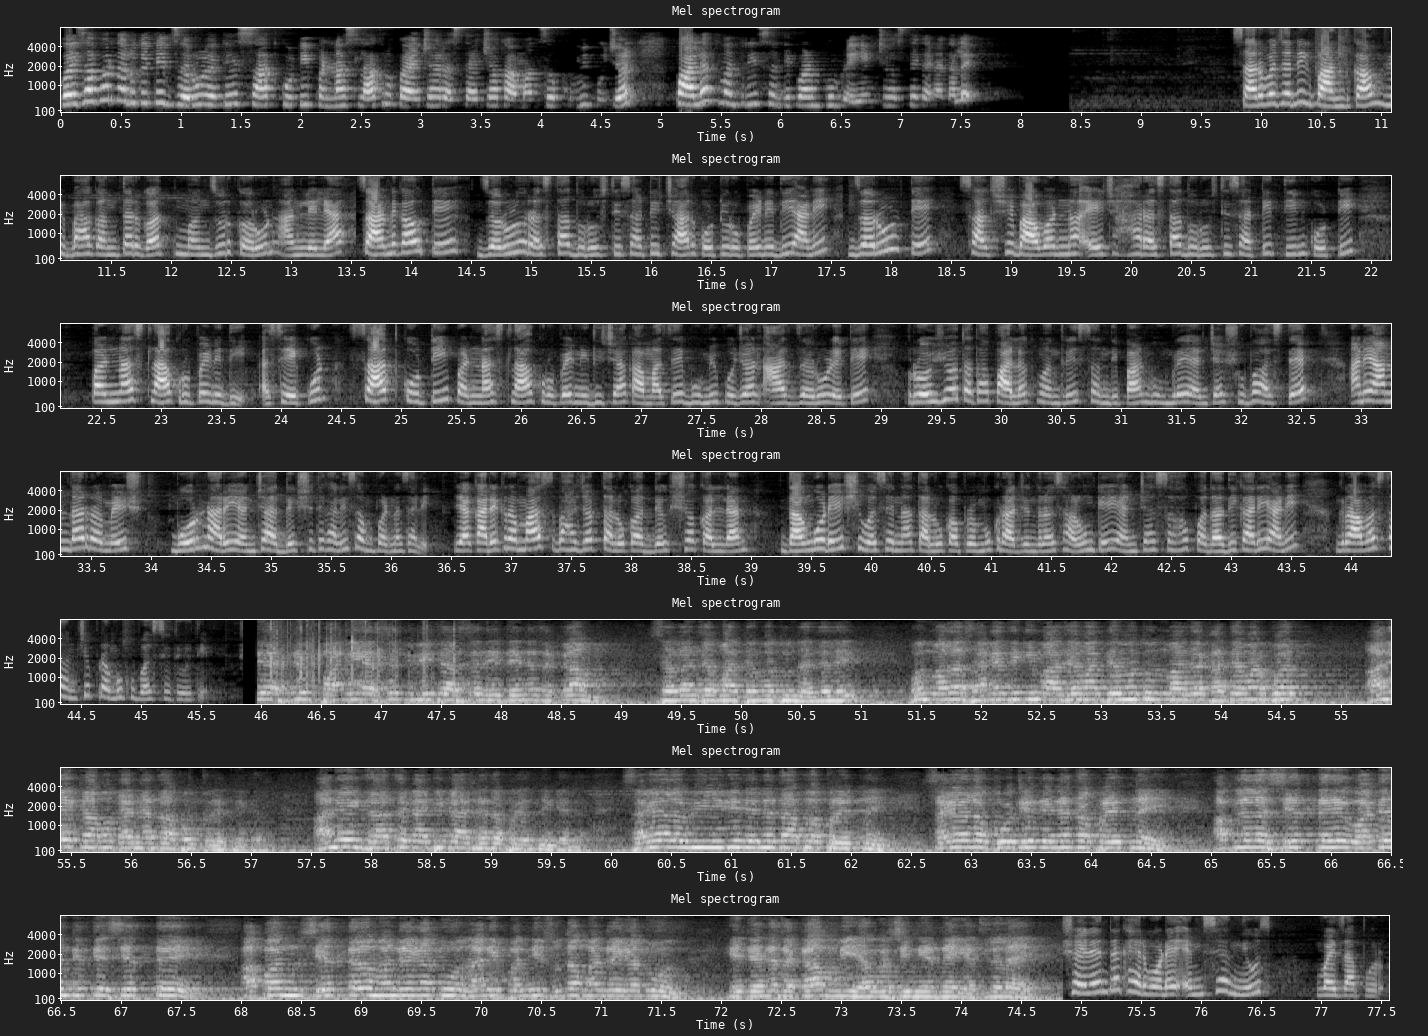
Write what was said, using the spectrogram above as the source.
वैजापूर तालुक्यातील जरूळ येथे सात कोटी पन्नास लाख रुपयांच्या रस्त्याच्या कामांचं भूमिपूजन पालकमंत्री संदीपान भुमरे यांच्या हस्ते करण्यात आलंय. सार्वजनिक बांधकाम विभाग अंतर्गत मंजूर करून आणलेल्या चांडगाव ते जरूळ रस्ता दुरुस्तीसाठी चार कोटी रुपये निधी आणि जरूळ ते सातशे बावन्न एच हा रस्ता दुरुस्तीसाठी तीन कोटी पन्नास लाख रुपये निधी असे एकूण सात कोटी पन्नास लाख रुपये निधीच्या कामाचे भूमिपूजन आज जरूर येथे रोहिओ तथा पालकमंत्री संदीपान भुमरे यांच्या शुभ हस्ते आणि आमदार रमेश बोरनारे यांच्या अध्यक्षतेखाली संपन्न झाले. या कार्यक्रमास भाजप तालुका अध्यक्ष कल्याण दांगोडे शिवसेना तालुका प्रमुख राजेंद्र साळुंके यांच्यासह पदाधिकारी आणि ग्रामस्थांची प्रमुख उपस्थिती होती. पाणी असेल वीज असेल हे देण्याचं काम सरांच्या माध्यमातून झालेलं आहे. पण मला सांगायचं की माझ्या माध्यमातून माझ्या खात्यामार्फत अनेक कामं करण्याचा आपण प्रयत्न केला. अनेक जात काढण्याचा प्रयत्न केला. सगळ्याला विहिरी देण्याचा आपला प्रयत्न आहे. सगळ्याला गोठे देण्याचा प्रयत्न आहे. आपल्याला शेततळे वाटण तितके शेततळे आपण शेततळ मनरेगातून आणि पन्नी सुद्धा मनरेगातून हे देण्याचं काम मी यावर्षी निर्णय घेतलेला आहे. Shailendra Khairmode MCN news Vaijapur.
